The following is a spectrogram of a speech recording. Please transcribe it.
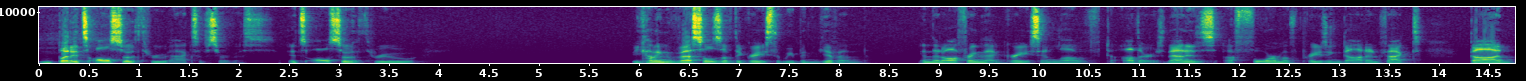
But it's also through acts of service. It's also through becoming vessels of the grace that we've been given and then offering that grace and love to others. That is a form of praising God. In fact, God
